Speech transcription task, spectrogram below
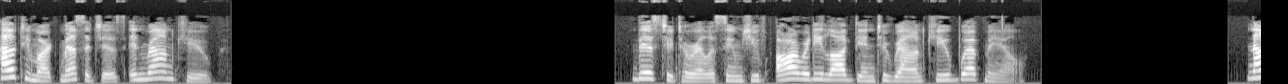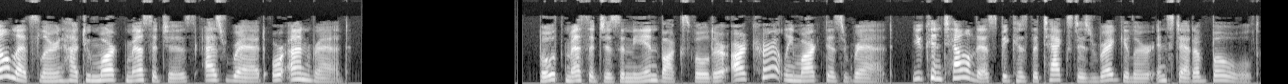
How to mark messages in RoundCube. This tutorial assumes you've already logged into RoundCube Webmail. Now let's learn how to mark messages as read or unread. Both messages in the inbox folder are currently marked as read. You can tell this because the text is regular instead of bold.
